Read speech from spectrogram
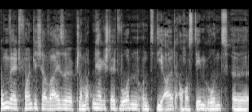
umweltfreundlicherweise Klamotten hergestellt wurden und die halt auch aus dem Grund äh,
